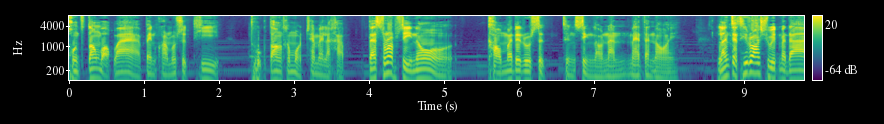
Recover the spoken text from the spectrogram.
คงจะต้องบอกว่าเป็นความรู้สึกที่ถูกต้องทั้งหมดใช่ไหมล่ะครับ แต่สำหรับซีโน่เขาไม่ได้รู้สึกถึงสิ่งเหล่านั้นแม้แต่น้อย หลังจากที่รอดชีวิตมาได้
